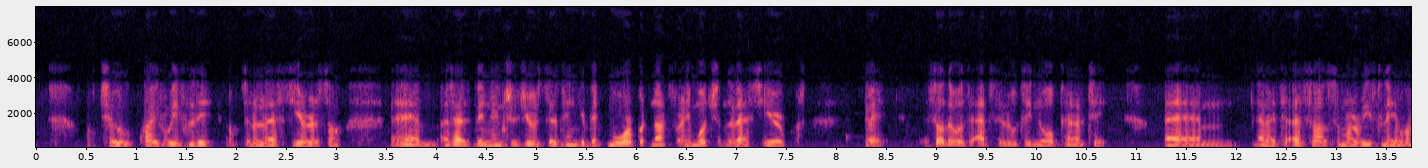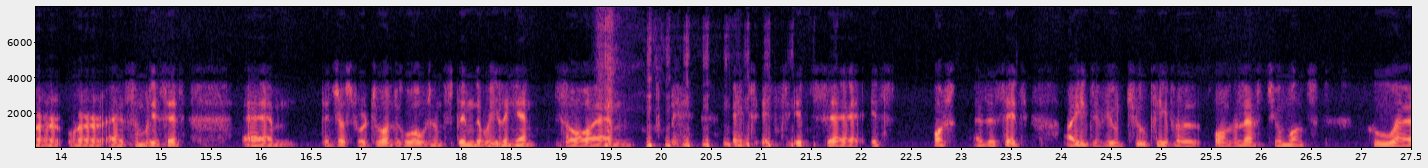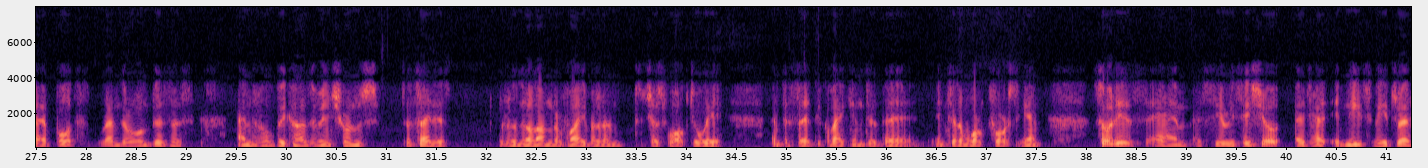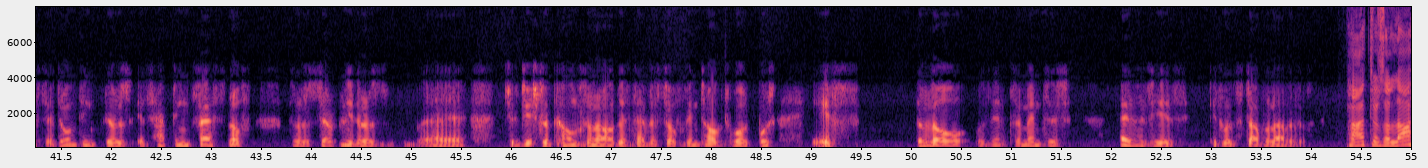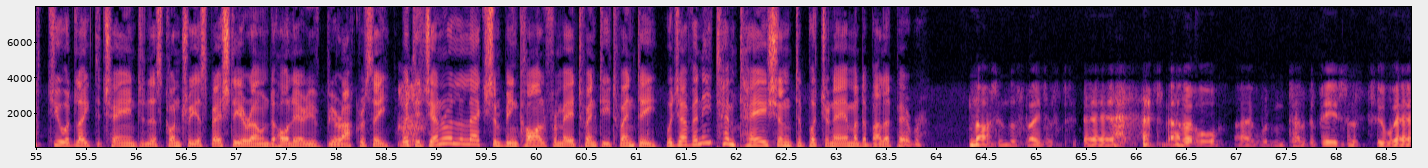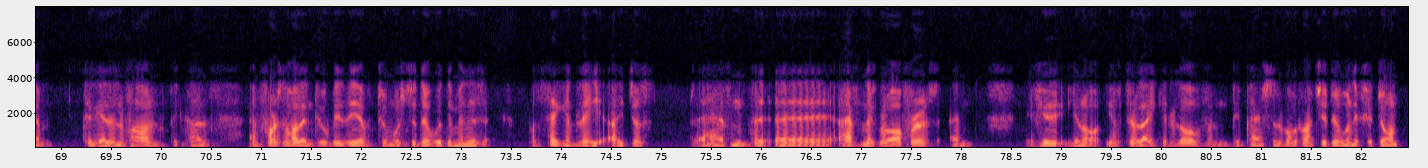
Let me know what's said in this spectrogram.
up to quite recently, up to the last year or so. Um, it has been introduced, I think, a bit more, but not very much in the last year. But anyway, so there was absolutely no penalty. Um, and it, I saw somewhere recently where where uh, somebody said um, they just were told to go out and spin the wheel again. So um, it's it's it's uh, it's. But as I said, I interviewed two people over the last two months who uh, both ran their own business and who, because of insurance, decided it was no longer viable and just walked away and decided to go back into the into the workforce again. So it is um, a serious issue. It, ha- it needs to be addressed. I don't think there's it's happening fast enough. There's certainly there's uh, judicial council and all this type of stuff being talked about. But if the law was implemented as it is, it would stop a lot of it. Pat, there's a lot you would like to change in this country, especially around the whole area of bureaucracy. With the general election being called for May 2020, would you have any temptation to put your name on the ballot paper? Not in the slightest. Uh, not at all. I wouldn't have the patience to um, to get involved because, and first of all, I'm too busy. I have too much to do with the minute. But secondly, I just haven't uh, haven't the grow for it. And if you you know you have to like and love and be passionate about what you do. And if you don't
